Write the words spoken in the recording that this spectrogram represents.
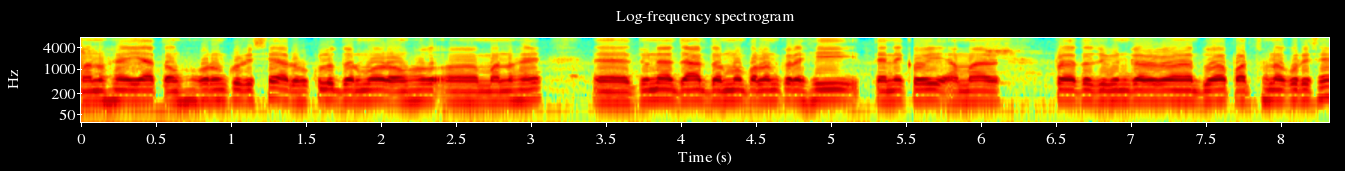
মানুহে ইয়াত অংশগ্ৰহণ কৰিছে আৰু সকলো ধৰ্মৰ অংশ মানুহে যোনে যাৰ ধৰ্ম পালন কৰে সি তেনেকৈ আমাৰ প্ৰয়াত জুবিন গাৰ্গৰ কাৰণে দোৱা প্ৰাৰ্থনা কৰিছে।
